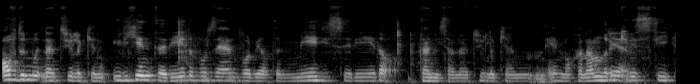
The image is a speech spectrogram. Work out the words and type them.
Of er moet natuurlijk een urgente reden voor zijn, bijvoorbeeld een medische reden. Dan is dat natuurlijk een, nog een andere kwestie.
